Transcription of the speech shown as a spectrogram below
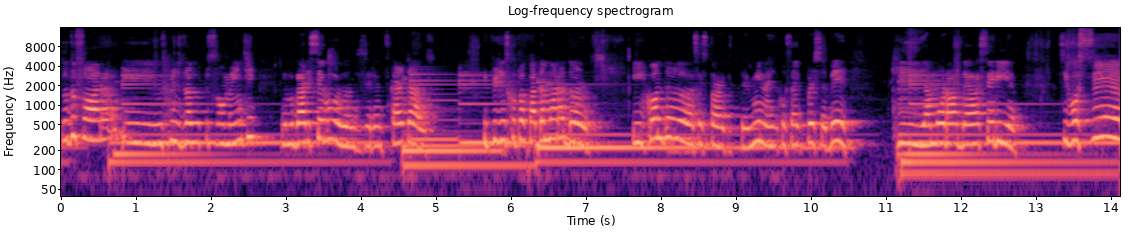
tudo fora e os pinos de droga principalmente em lugares seguros onde seriam descartados e pedir desculpa a cada morador. E quando essa história termina, a gente consegue perceber que a moral dela seria se você,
